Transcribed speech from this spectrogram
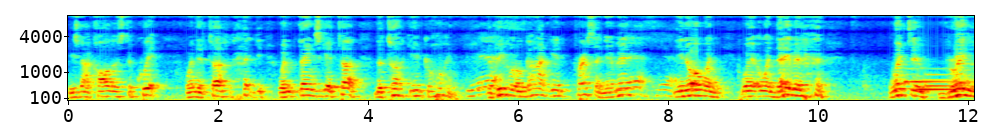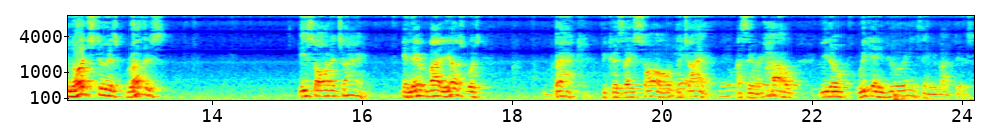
He's not called us to quit. When the tough, when things get tough, the tough get going. The people of God get pressing. Amen. Yes, yes. You know when when when David went to bring lunch to his brothers, he saw the giant, and everybody else was back because they saw the giant. I said. "Wow, you know we can't do anything about this."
